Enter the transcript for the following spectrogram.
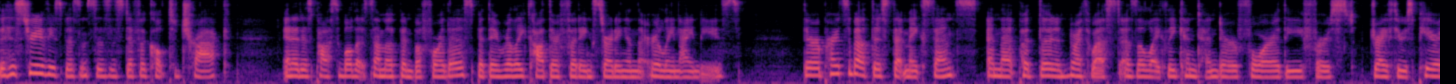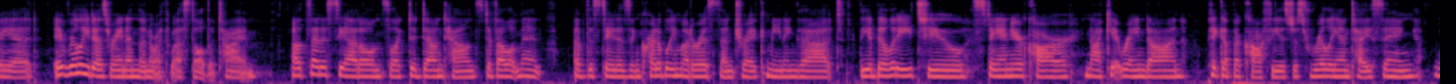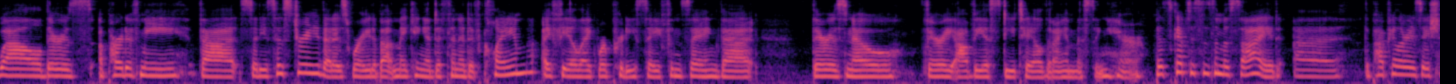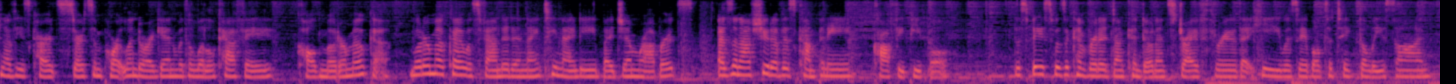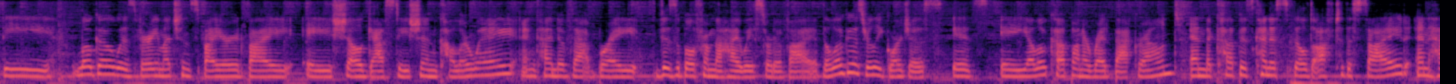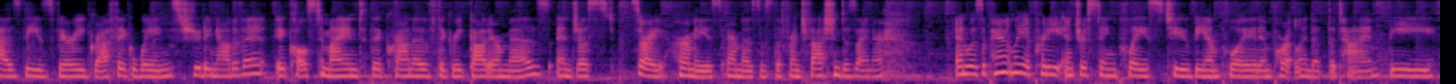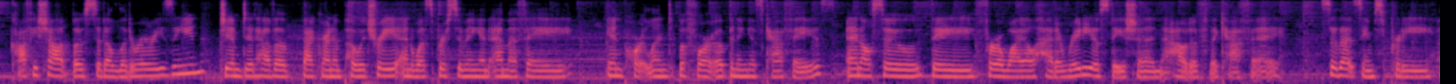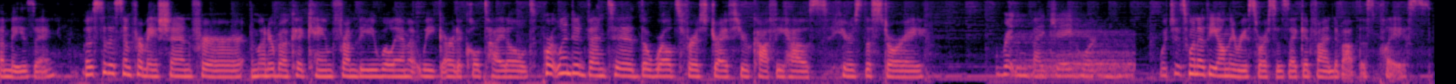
The history of these businesses is difficult to track, and it is possible that some opened before this, but they really caught their footing starting in the early 90s. There are parts about this that make sense and that put the Northwest as a likely contender for the first drive throughs period. It really does rain in the Northwest all the time. Outside of Seattle and selected downtowns, development of the state is incredibly motorist centric, meaning that the ability to stay in your car, not get rained on, pick up a coffee is just really enticing. While there's a part of me that studies history that is worried about making a definitive claim, I feel like we're pretty safe in saying that there is no very obvious detail that I am missing here. But skepticism aside, uh, the popularization of these carts starts in Portland, Oregon, with a little cafe called Motor Mocha. Motor Mocha was founded in 1990 by Jim Roberts as an offshoot of his company, Coffee People. The space was a converted Dunkin' Donuts drive through that he was able to take the lease on. The logo was very much inspired by a Shell gas station colorway and kind of that bright, visible from the highway sort of vibe. The logo is really gorgeous. It's a yellow cup on a red background, and the cup is kind of spilled off to the side and has these very graphic wings shooting out of it. It calls to mind the crown of the Greek god Hermes and just, sorry, Hermes. Hermes is the French fashion designer. and was apparently a pretty interesting place to be employed in Portland at the time. The coffee shop boasted a literary zine. Jim did have a background in poetry and was pursuing an MFA in Portland before opening his cafes. And also, they for a while had a radio station out of the cafe. So that seems pretty amazing. Most of this information for Motor Mocha came from the Willamette Week article titled Portland Invented the World's First Drive Through Coffee House. Here's the story written by Jay Horton, which is one of the only resources I could find about this place.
